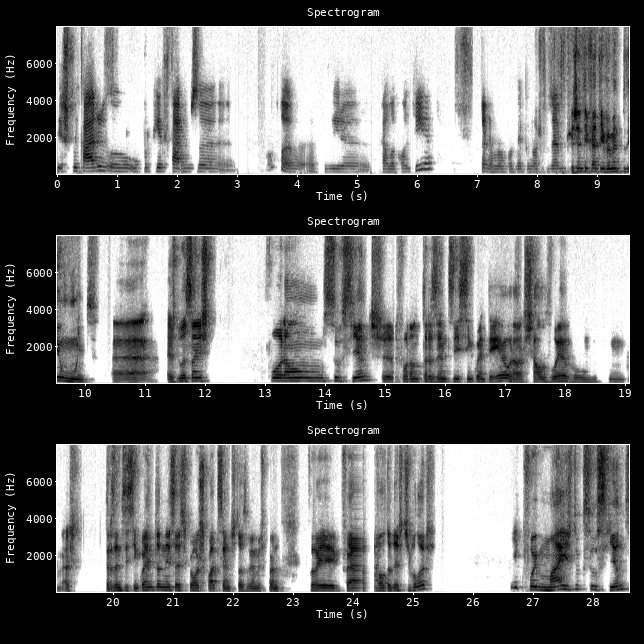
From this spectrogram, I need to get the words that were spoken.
explicar o, o porquê de estarmos a, a pedir aquela quantia já nem lembro quanto é que nós fizemos. A gente efetivamente pediu muito. Uh, as doações foram suficientes, foram 350 euros, salvo erro, acho que 350, nem sei se chegou aos 400, estás a ver, mas pronto, foi, foi à volta destes valores e que foi mais do que suficiente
